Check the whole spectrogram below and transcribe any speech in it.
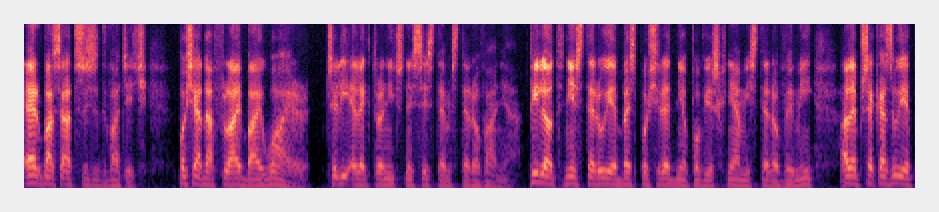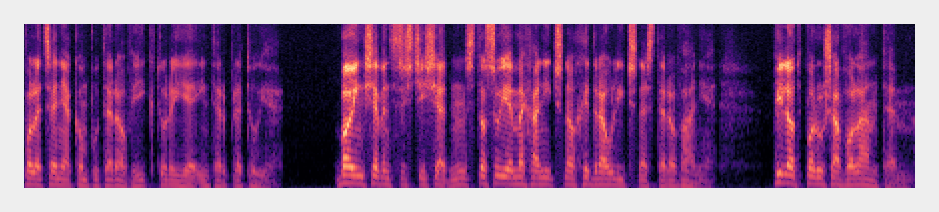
Airbus A320 posiada fly-by-wire, czyli elektroniczny system sterowania. Pilot nie steruje bezpośrednio powierzchniami sterowymi, ale przekazuje polecenia komputerowi, który je interpretuje. Boeing 737 stosuje mechaniczno-hydrauliczne sterowanie. Pilot porusza wolantem,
